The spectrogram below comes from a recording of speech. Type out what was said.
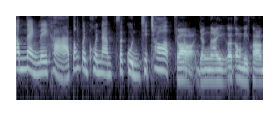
ตำแหน่งเลขาต้องเป็นคนนามสกุลชิดชอบ ก็ยังไงก็ต้องมีความ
